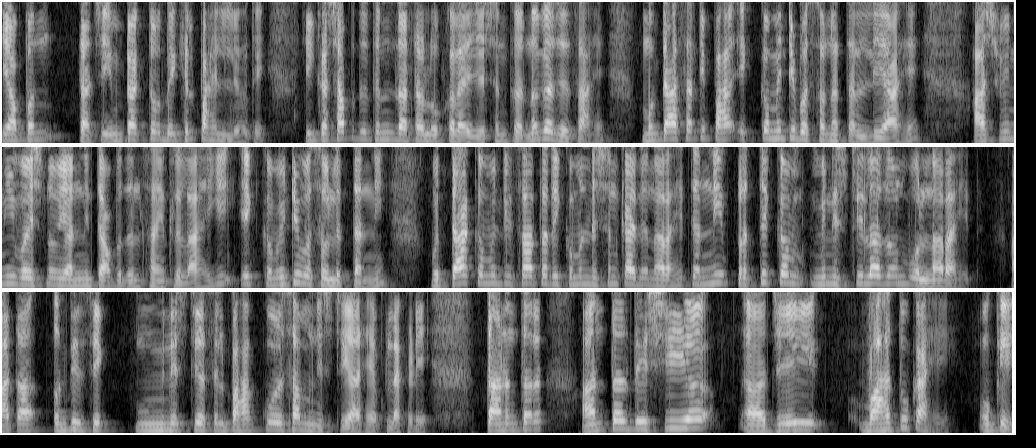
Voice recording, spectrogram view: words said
हे आपण त्याचे इम्पॅक्ट देखील पाहिलेले होते की कशा पद्धतीने डाटा लोकलायझेशन करणं गरजेचं आहे. मग त्यासाठी पहा एक कमिटी बसवण्यात आलेली आहे. अश्विनी वैष्णव यांनी त्याबद्दल सांगितलेलं आहे की एक कमिटी बसवलीत त्यांनी. व त्या कमिटीचा आता रिकमेंडेशन काय देणार आहे? त्यांनी प्रत्येक मिनिस्ट्रीला जाऊन बोलणार आहेत. आता अगदीच एक मिनिस्ट्री असेल पहा कोळसा मिनिस्ट्री आहे आपल्याकडे. त्यानंतर आंतरदेशीय जे वाहतूक आहे ओके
